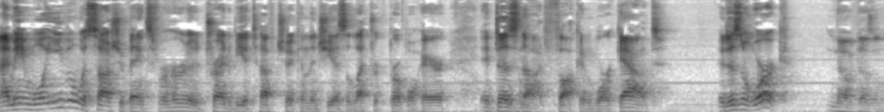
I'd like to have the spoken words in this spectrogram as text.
I mean, well, even with Sasha Banks, for her to try to be a tough chick and then she has electric purple hair, it does not fucking work out. It doesn't work. No, it doesn't.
